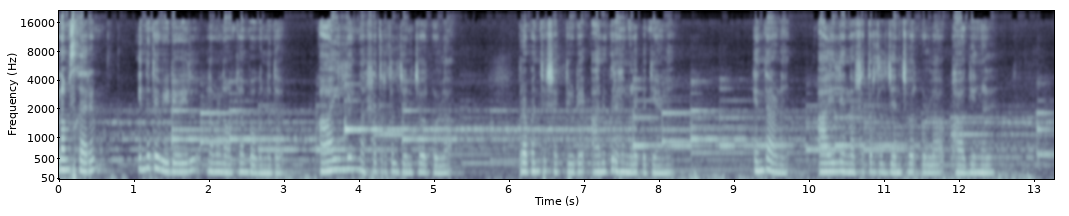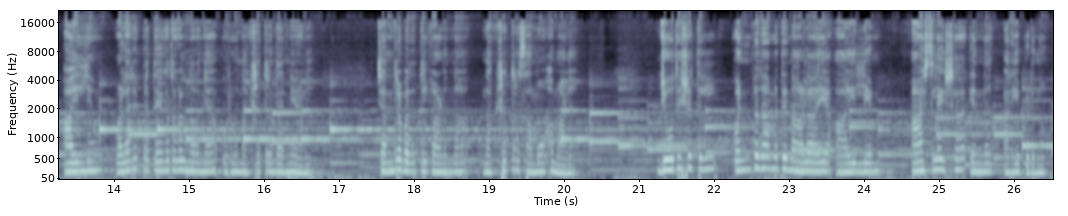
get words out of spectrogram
നമസ്കാരം. ഇന്നത്തെ വീഡിയോയിൽ നമ്മൾ നോക്കാൻ പോകുന്നത് ആയില്യം നക്ഷത്രത്തിൽ ജനിച്ചവർക്കുള്ള പ്രപഞ്ചശക്തിയുടെ അനുഗ്രഹങ്ങളെ പറ്റിയാണ്. എന്താണ് ആയില്യം നക്ഷത്രത്തിൽ ജനിച്ചവർക്കുള്ള ഭാഗ്യങ്ങൾ? ആയില്യം വളരെ പ്രത്യേകതകൾ നിറഞ്ഞ ഒരു നക്ഷത്രം തന്നെയാണ്. ചന്ദ്രപഥത്തിൽ കാണുന്ന നക്ഷത്ര സമൂഹമാണ്. ജ്യോതിഷത്തിൽ ഒൻപതാമത്തെ നാളായ ആയില്യം ആശ്ലേഷ എന്ന് അറിയപ്പെടുന്നു.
